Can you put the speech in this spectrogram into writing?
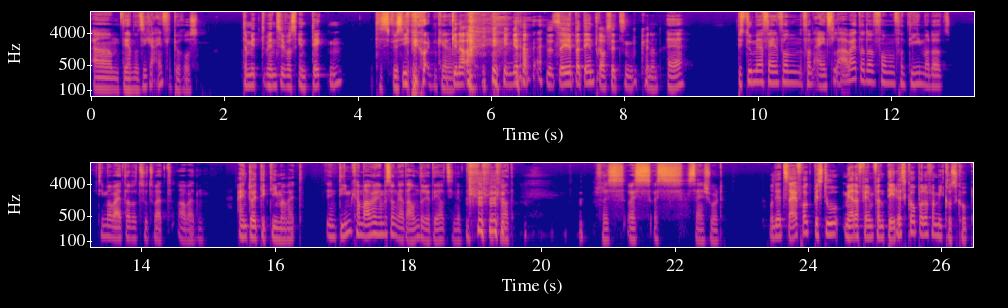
ähm, die haben dann sicher Einzelbüros, Damit, wenn sie was entdecken, das sie für sich behalten können. genau, genau, dass sie ihr Patent draufsetzen können. Ja. Bist du mehr Fan von, von Einzelarbeit oder vom, von Team oder Teamarbeit oder zu zweit arbeiten? Eindeutig Teamarbeit. Im Team kann man einfach immer sagen, ja, der andere, der hat sich nicht getraut. Das ist alles, alles seine Schuld. Und jetzt die Frage, bist du mehr der Fan von Teleskop oder von Mikroskop?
